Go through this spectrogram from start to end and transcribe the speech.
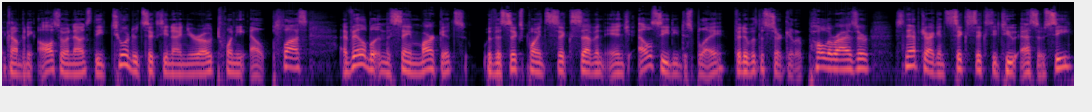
The company also announced the 269 euro 20L Plus, available in the same markets, with a 6.67 inch LCD display fitted with a circular polarizer, Snapdragon 662 SoC,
